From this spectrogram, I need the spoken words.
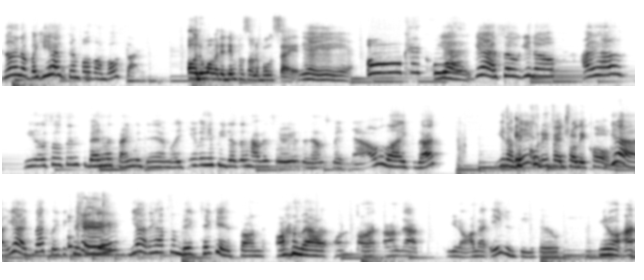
no, no, no, but he has dimples on both sides. Oh, the one with the dimples on the both sides. Yeah, yeah, yeah. Oh, okay, cool. Yeah, yeah. So you know, I have you know, so since Ben was signed with them, like even if he doesn't have a serious announcement now, like that's you know, they It could eventually come. yeah, yeah, exactly. Because you Okay. know, yeah, they have some big tickets on on that on, on, on that you know on that agency. So you know, I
